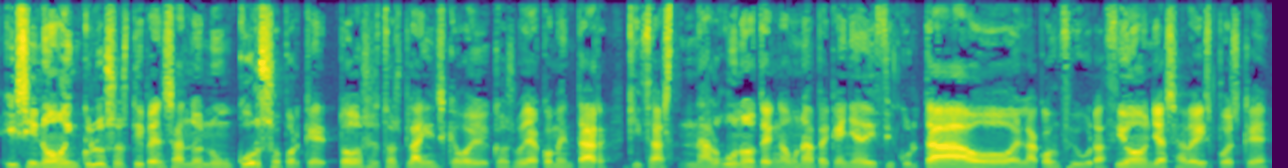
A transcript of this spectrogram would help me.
Y si no, incluso estoy pensando en un curso, porque todos estos plugins que, os voy a comentar, quizás en alguno tenga una pequeña dificultad o en la configuración, ya sabéis, pues que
